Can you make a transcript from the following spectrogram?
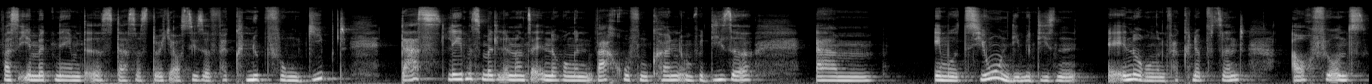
was ihr mitnehmt, ist, dass es durchaus diese Verknüpfung gibt, dass Lebensmittel in uns Erinnerungen wachrufen können und wir diese ähm, Emotionen, die mit diesen Erinnerungen verknüpft sind, auch für uns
